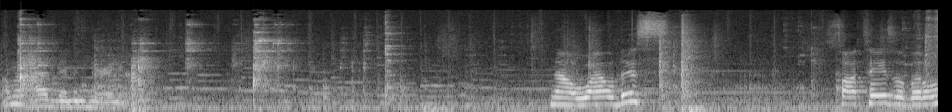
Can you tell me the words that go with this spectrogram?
I'm gonna add them in here anyway. Now, while this sautés a little,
